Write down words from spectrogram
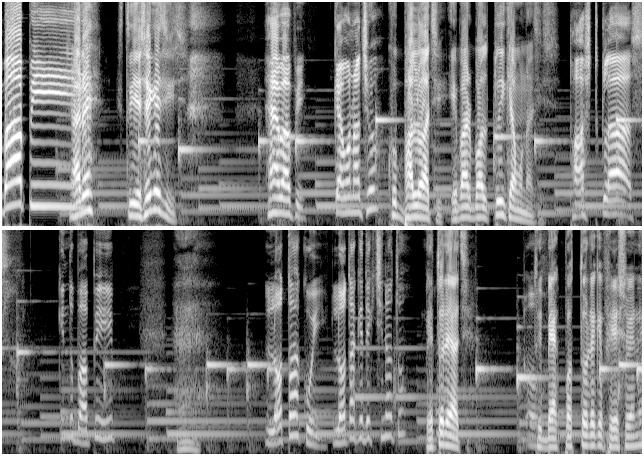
বাপি। আরে তুই এসে গেছিস? হ্যাঁ বাপি কেমন আছো? খুব ভালো আছি। এবার বল তুই কেমন আছিস? ফার্স্ট ক্লাস কিন্তু বাপি হ্যাঁ। লতা কই? লতাকে দেখছি না তো? ভেতরে আছে। তুই ব্যাগপত্র রেখে ফ্রেশ হয়ে নে।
